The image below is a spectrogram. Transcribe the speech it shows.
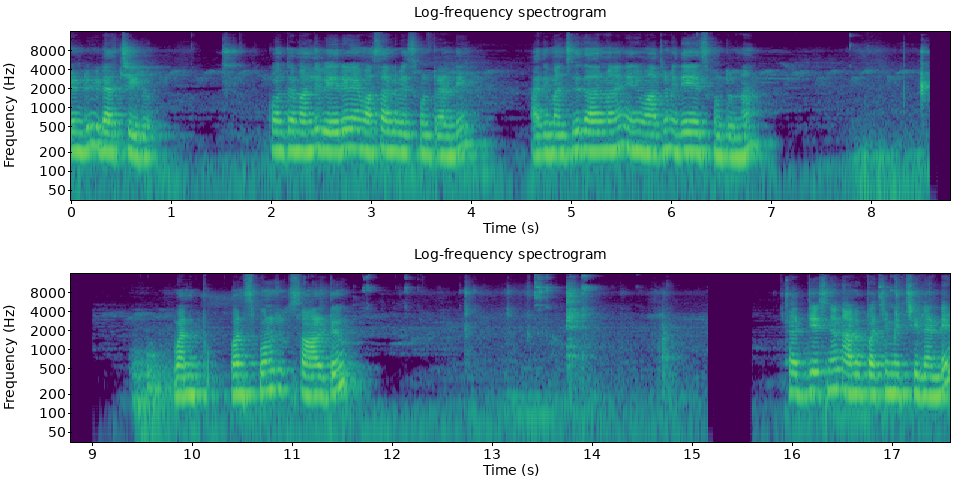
రెండు ఇలాచీలు. కొంతమంది వేరే మసాలాలు వేసుకుంటారండి. అది మంచిది కాదని నేను మాత్రం ఇదే వేసుకుంటున్నా. One one spoon salt cut చేసిన నాలుగు పచ్చిమిర్చిలు అండి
